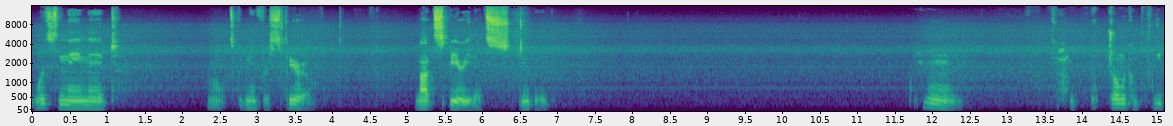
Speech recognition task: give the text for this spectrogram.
Let's name it... Oh, what's a good name for Spearow? Not Speary, that's stupid. Hmm. God, I'm drawing a complete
